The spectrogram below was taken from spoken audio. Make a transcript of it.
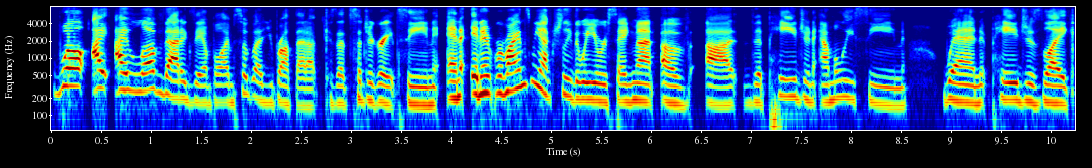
Well, I I love that example. I'm so glad you brought that up because that's such a great scene. And and it reminds me actually the way you were saying that of uh the Paige and Emily scene when Paige is like,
